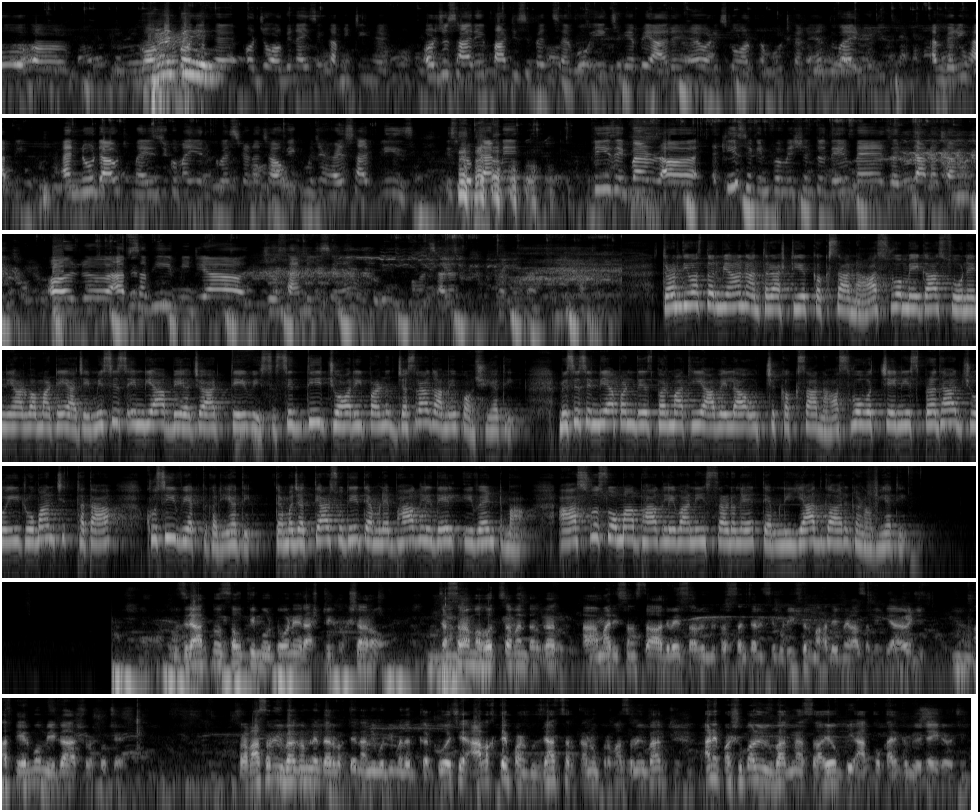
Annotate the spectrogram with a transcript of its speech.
गवर्नमेंट बॉडी है और जो ऑर्गेनाइजिंग कमिटी है और जो सारे पार्टिसिपेंट्स हैं वो एक जगह पे आ रहे हैं और इसको और प्रमोट कर रहे हैं। तो I really I am very happy and no doubt Mahesh ji को मैं ये रिक्वेस्ट करना चाहूँगी कि मुझे हर साल प्लीज़ इस प्रोग्राम में प्लीज़ एक बार एटलीस्ट एक इन्फॉर्मेशन तो दें मैं ज़रूर आना चाहूँगी। और आप सभी मीडिया जो फैमिली से हैं उनको भी बहुत सारा धन्यवाद। ત્રણ દિવસ દરમિયાન આંતરરાષ્ટ્રીય કક્ષાના અશ્વ મેગા શોને નિહાળવા માટે આજે મિસિસ ઇન્ડિયા બે હજાર ત્રેવીસ સિદ્ધિ જોહરી પણ જસરા ગામે પહોંચી હતી. મિસિસ ઇન્ડિયા પણ દેશભરમાંથી આવેલા ઉચ્ચ કક્ષાના અશ્વો વચ્ચેની સ્પર્ધા જોઈ રોમાંચિત થતા ખુશી વ્યક્ત કરી હતી. તેમજ અત્યાર સુધી તેમણે ભાગ લીધેલ ઇવેન્ટમાં આ અશ્વ શોમાં ભાગ લેવાની ક્ષણને તેમની યાદગાર ગણાવી હતી. ગુજરાતનો સૌથી મોટો અને રાષ્ટ્રીય કક્ષાનો દસરા મહોત્સવ અંતર્ગત આ અમારી સંસ્થા અદ્વૈત સર્વિસ ટ્રસ્ટ સંચાલિત શ્રી બુઢેશ્વર મહાદેવ મેળા સમિતિ આયોજિત આ તેરમો મેગા અશ્વશો છે? પ્રવાસન વિભાગ અમને દર વખતે નાની મોટી મદદ કરતું હોય છે. આ વખતે પણ ગુજરાત સરકારનું પ્રવાસન વિભાગ અને પશુપાલન વિભાગના સહયોગથી આખો કાર્યક્રમ યોજાઈ રહ્યો છે.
